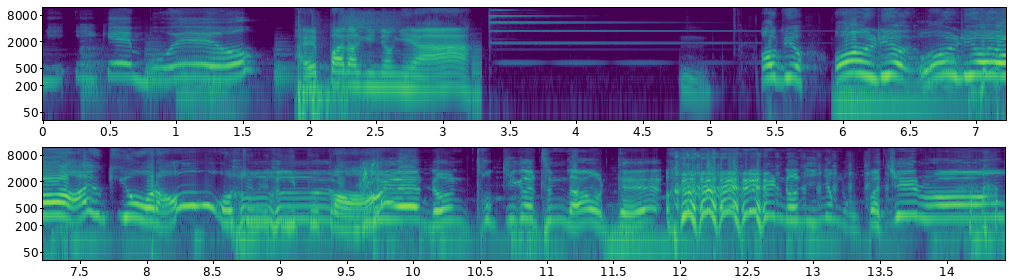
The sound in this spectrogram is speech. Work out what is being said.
이, 이게 뭐예요? 발바닥 인형이야. 음. 어 미호 어 리어 어? 리어야. 아유 귀여워라. 어 어쩜 이렇게 이쁠까? 뭐야. 넌 토끼 같은 나 어때? 넌 인형 못 봤지 롱 어,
